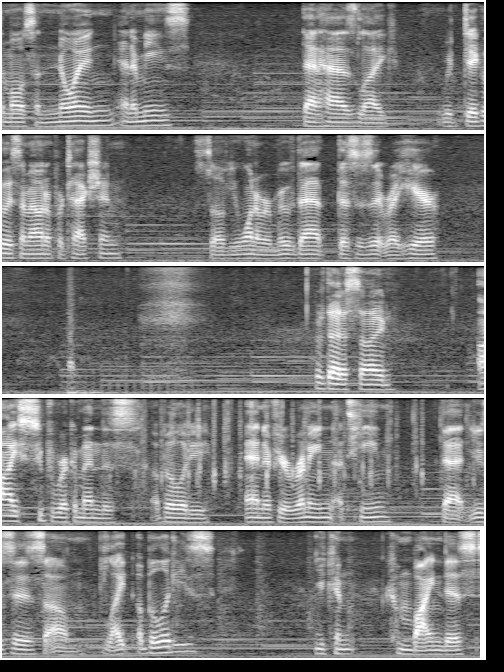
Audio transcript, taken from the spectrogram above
the most annoying enemies that has like ridiculous amount of protection. So if you want to remove that, this is it right here. with that aside, I super recommend this ability. And if you're running a team that uses um, blight abilities, you can combine this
